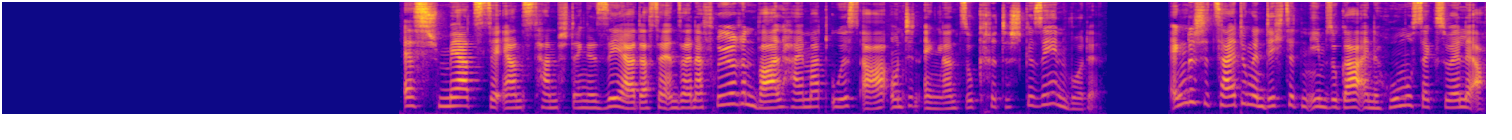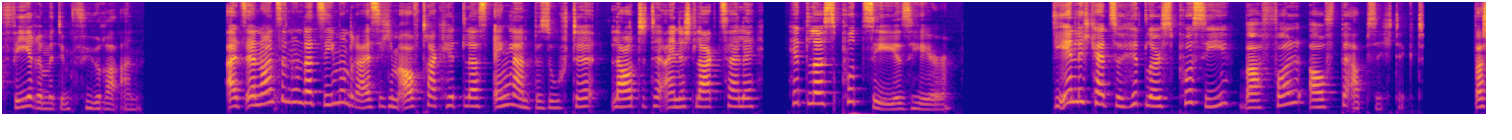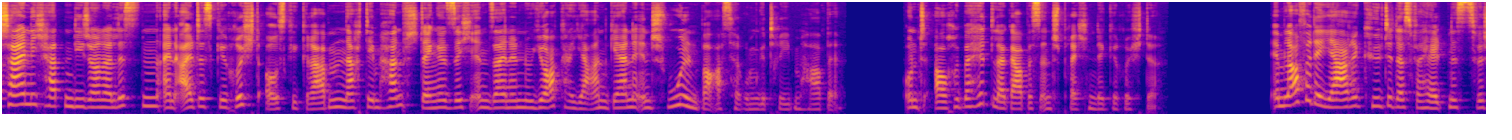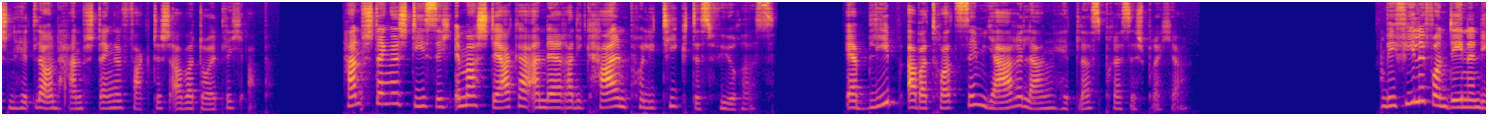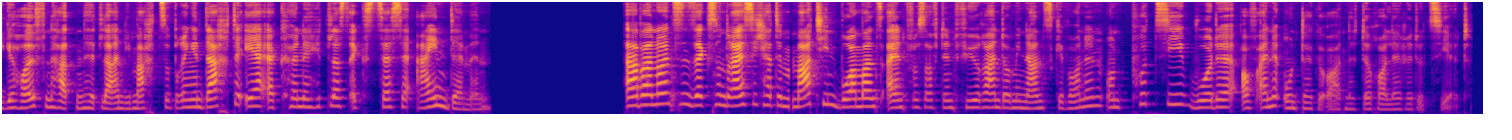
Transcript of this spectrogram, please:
Es schmerzte Ernst Hanfstengel sehr, dass er in seiner früheren Wahlheimat USA und in England so kritisch gesehen wurde. Englische Zeitungen dichteten ihm sogar eine homosexuelle Affäre mit dem Führer an. Als er 1937 im Auftrag Hitlers England besuchte, lautete eine Schlagzeile Hitlers Pussy is here. Die Ähnlichkeit zu Hitlers Pussy war vollauf beabsichtigt. Wahrscheinlich hatten die Journalisten ein altes Gerücht ausgegraben, nachdem Hanfstengel sich in seinen New Yorker Jahren gerne in schwulen Bars herumgetrieben habe. Und auch über Hitler gab es entsprechende Gerüchte. Im Laufe der Jahre kühlte das Verhältnis zwischen Hitler und Hanfstengel faktisch aber deutlich ab. Hanfstengel stieß sich immer stärker an der radikalen Politik des Führers. Er blieb aber trotzdem jahrelang Hitlers Pressesprecher. Wie viele von denen, die geholfen hatten, Hitler an die Macht zu bringen, dachte er, er könne Hitlers Exzesse eindämmen. Aber 1936 hatte Martin Bormanns Einfluss auf den Führer an Dominanz gewonnen und Putzi wurde auf eine untergeordnete Rolle reduziert.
